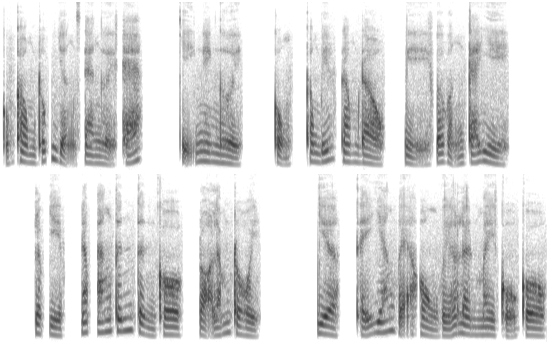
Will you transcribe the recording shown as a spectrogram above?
cũng không rút giận sang người khác, chỉ nghe người, cũng không biết trong đầu nghĩ với vẫn cái gì. Lục Diệp nắp án tính tình cô rõ lắm rồi. Giờ thấy dáng vẻ hồn vía lên mây của cô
